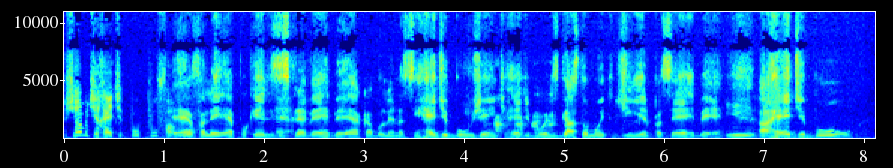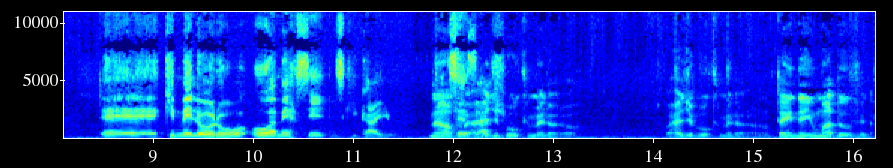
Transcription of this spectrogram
Chame de Red Bull, por favor. É, eu falei, é porque eles é. escrevem RBR, acabo lendo assim, Red Bull, gente, Red Bull. Eles gastam muito dinheiro para ser RBR. Isso. A Red Bull é, que melhorou ou a Mercedes que caiu? Não, foi a Red Bull que melhorou. Foi a Red Bull que melhorou, não tem nenhuma dúvida.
